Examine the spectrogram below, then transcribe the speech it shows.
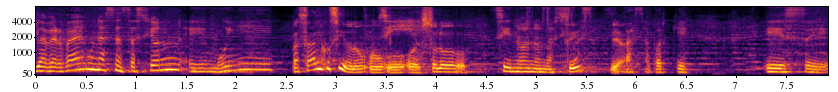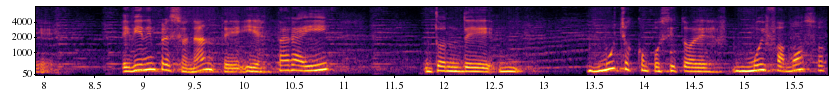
la verdad es una sensación eh, muy ¿Pasa algo, sí o no? ¿O, Sí. o- solo.? Sí, no, no, no, sí, pasa, sí Ya. pasa, porque es, eh, es bien impresionante y estar ahí donde muchos compositores muy famosos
